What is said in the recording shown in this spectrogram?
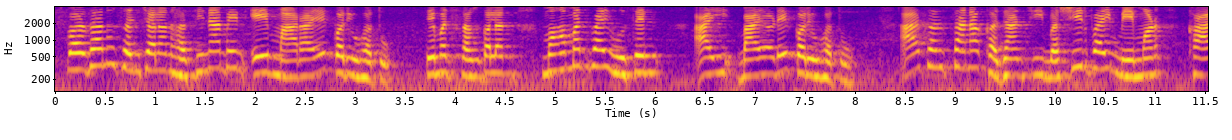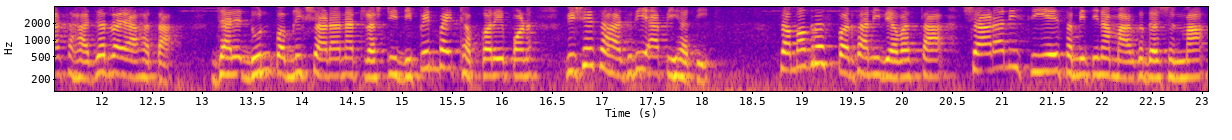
સ્પર્ધાનું સંચાલન હસીનાબેન એ મારાએ કર્યું હતું. તેમજ સંકલન મોહમ્મદભાઈ હુસેન આઈ બાયડે કર્યું હતું. આ સંસ્થાના ખજાનચી બશીરભાઈ મેમણ ખાસ હાજર રહ્યા હતા. જ્યારે દૂન પબ્લિક શાળાના ટ્રસ્ટી દીપેનભાઈ ઠક્કરે પણ વિશેષ હાજરી આપી હતી. સમગ્ર સ્પર્ધાની વ્યવસ્થા શાળાની સીએ સમિતિના માર્ગદર્શનમાં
